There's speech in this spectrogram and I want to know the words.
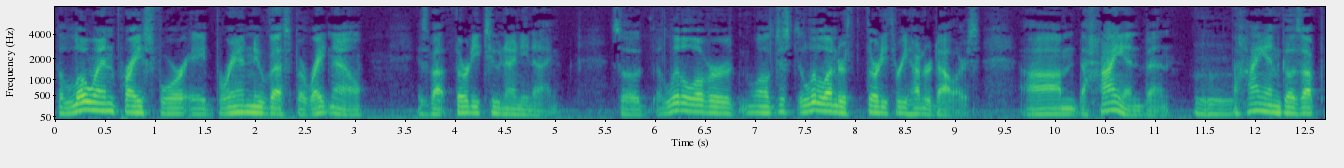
The low end price for a brand new Vespa right now is about thirty two ninety nine. So a little over, well, just a little under thirty three hundred dollars. Um, the high end, Ben, the high end goes up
